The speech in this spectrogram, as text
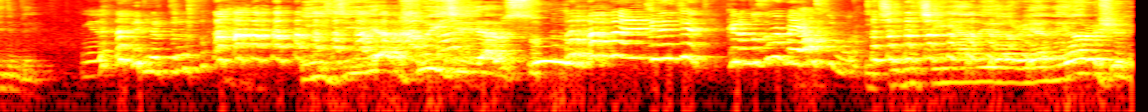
Didimdeyim. Yırttınız. İçeceğim su içeceğim su. için için. Kırmızı mı beyaz su mu? İçim için yanıyor yanıyor şu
